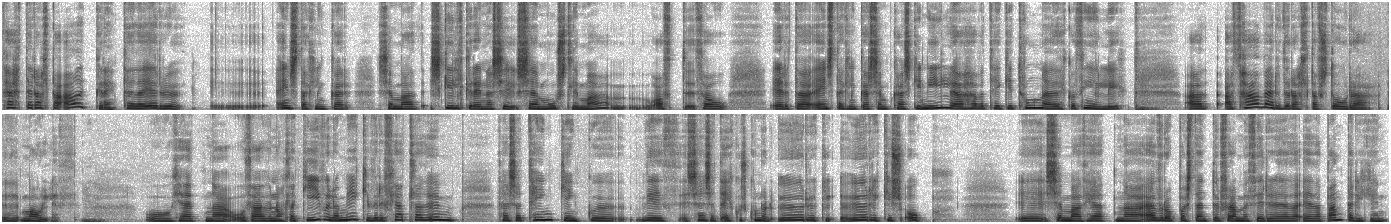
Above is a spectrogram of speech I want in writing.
þetta er alltaf aðgreint þegar eru einstaklingar sem að skilgreina sig sem múslima oft þá er þetta einstaklingar sem kannski nýlega hafa tekið trúnaðið eitthvað þínulíkt mm. að, að það verður alltaf stóra uh, málið mm. Og hérna og það hefur náttúrulega gífulega mikið verið fjallað um þessa tengingu við einhvers konar örygg, öryggisókn uh, sem að hérna Evrópa stendur fram með fyrir eða, eða bandaríkin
